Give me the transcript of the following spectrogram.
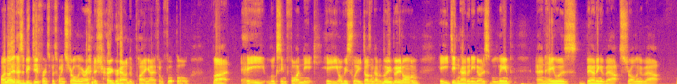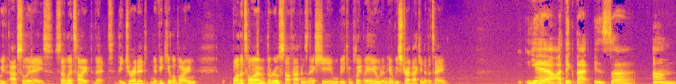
I know there's a big difference between strolling around a showground and playing AFL football, but he looks in fine nick. He obviously doesn't have a moon boot on. He didn't have any noticeable limp, and he was bounding about, strolling about with absolute ease. So let's hope that the dreaded navicular bone, by the time the real stuff happens next year, will be completely healed and he'll be straight back into the team. Yeah, I think that is uh, um,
